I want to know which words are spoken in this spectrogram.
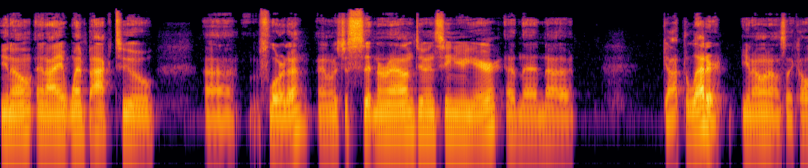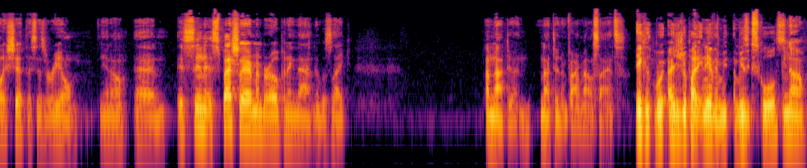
you know. And I went back to uh, Florida and was just sitting around doing senior year, and then uh, got the letter, you know. And I was like, "Holy shit, this is real," you know. And as soon, especially, I remember opening that, and it was like, "I'm not doing, not doing environmental science." Yeah, 'cause were- uh, did you apply to any of the music schools? No,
